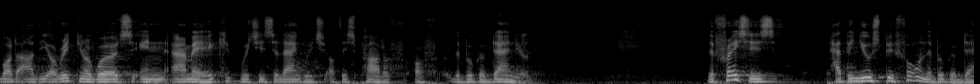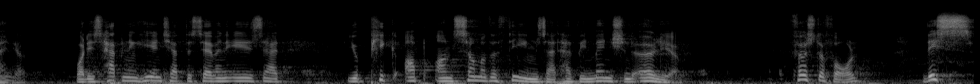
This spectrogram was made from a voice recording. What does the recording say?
what are the original words in Aramaic, which is the language of this part of, of the book of Daniel. The phrases have been used before in the book of Daniel. What is happening here in chapter 7 is that you pick up on some of the themes that have been mentioned earlier. First of all, this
